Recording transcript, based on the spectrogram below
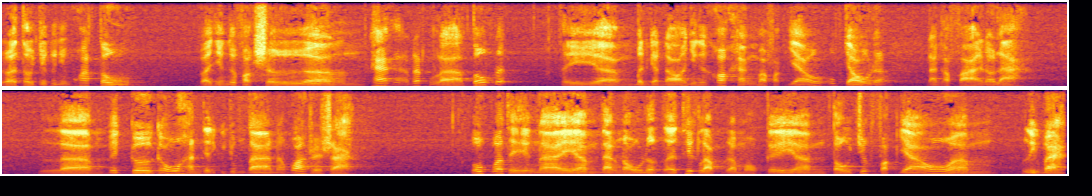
rồi tổ chức những khóa tu và những cái phật sự ờ, khác rất là tốt đó, thì ờ, bên cạnh đó những cái khó khăn mà phật giáo úc châu đó đang gặp phải đó là là cái cơ cấu hành chính của chúng ta nó quá rời rạc úc thì hiện nay à, đang nỗ lực để thiết lập ra một cái à, tổ chức phật giáo à, liên bang.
